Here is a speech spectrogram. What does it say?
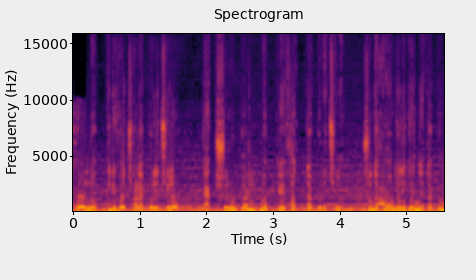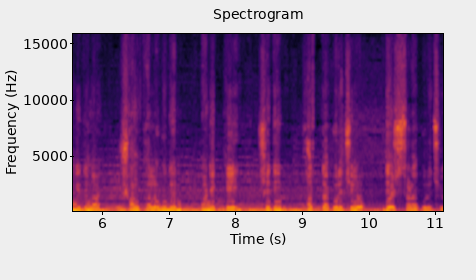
লক্ষ লোক গৃহ ছাড়া করেছিল, একশোর উপর লোককে হত্যা করেছিল। শুধু আওয়ামী লীগের নেতা কর্মীদের নয়, সংখ্যালঘুদের অনেককেই সেদিন হত্যা করেছিল, দেশ ছাড়া করেছিল।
